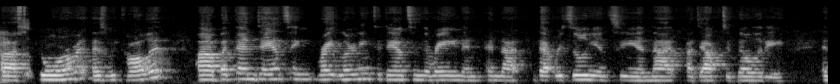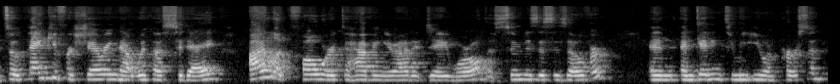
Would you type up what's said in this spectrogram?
uh, storm, as we call it. Uh, but then dancing, right? Learning to dance in the rain and, and that, that resiliency and that adaptability. And so thank you for sharing that with us today. I look forward to having you out at JA World as soon as this is over and, and getting to meet you in person.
